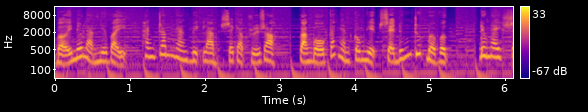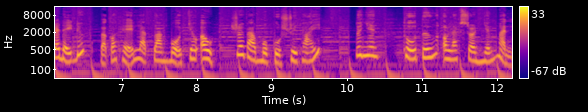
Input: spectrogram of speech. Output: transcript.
Bởi nếu làm như vậy, hàng trăm ngàn việc làm sẽ gặp rủi ro. Toàn bộ các ngành công nghiệp sẽ đứng trước bờ vực. Điều này sẽ đẩy Đức và có thể là toàn bộ châu Âu rơi vào một cuộc suy thoái. Tuy nhiên, Thủ tướng Olaf Scholz nhấn mạnh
